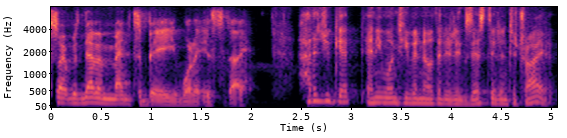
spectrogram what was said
so it was never meant to be what it is today. How did you get anyone to even know that it existed and to try it?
